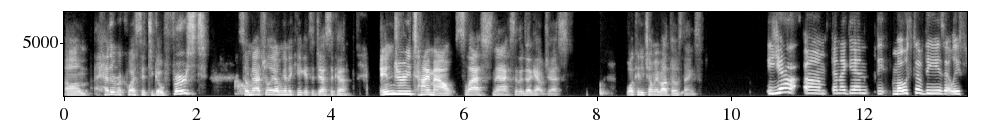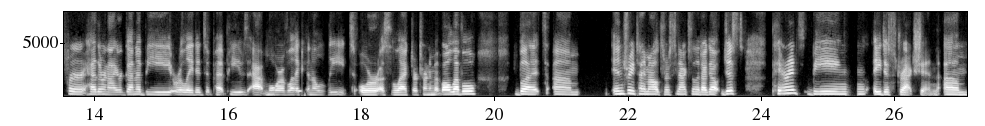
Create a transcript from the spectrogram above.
Um, Heather requested to go first, so naturally I'm gonna kick it to Jessica. Injury timeout slash snacks in the dugout. Jess, what can you tell me about those things? Yeah, um, and again, the, most of these, at least for Heather and I, are gonna be related to pet peeves at more of like an elite or a select or tournament ball level. But um, injury timeouts or snacks in the dugout, just parents being a distraction. Um,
